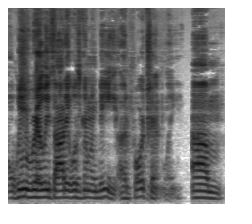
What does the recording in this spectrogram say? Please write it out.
we really thought it was going to be. Unfortunately, um,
